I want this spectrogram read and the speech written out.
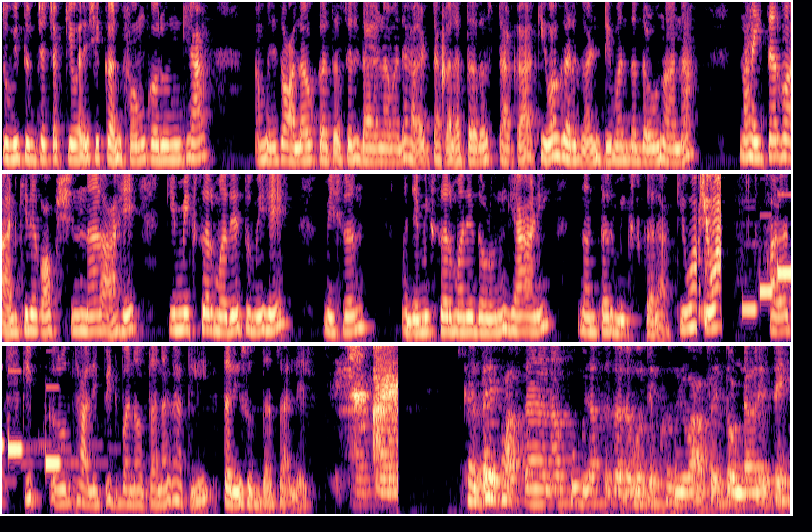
तुम्ही तुमच्या चक्कीवारीशी कन्फर्म करून घ्या. म्हणजे तो अलाव करत असेल दळणामध्ये हळद टाकायला तरच टाका किंवा घरघंटीमधनं दळून आणा. नाहीतर मग आणखीन एक ऑप्शनल आहे की मिक्सरमध्ये तुम्ही हे मिश्रण म्हणजे मिक्सरमध्ये दळून घ्या आणि नंतर मिक्स करा. किंवा किंवा हळद स्किप करून थालीपीठ बनवताना घातली तरी सुद्धा चालेल. खरं तर हे भाजताना ना खूप जास्त गरम होते खूप वाफ आहे तोंडावर येते.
